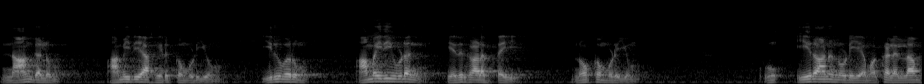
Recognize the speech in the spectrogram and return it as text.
நாங்களும் அமைதியாக இருக்க முடியும். இருவரும் அமைதியுடன் எதிர்காலத்தை நோக்க முடியும். உ- ஈரானினுடைய மக்கள் எல்லாம்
